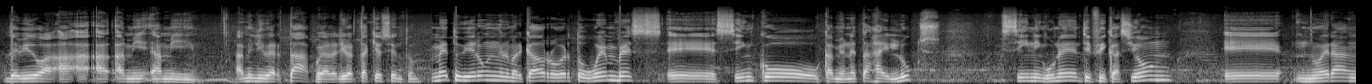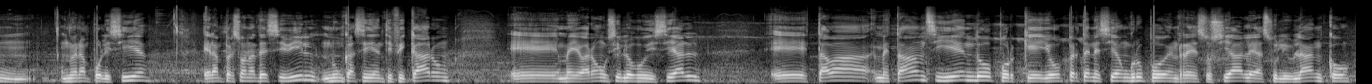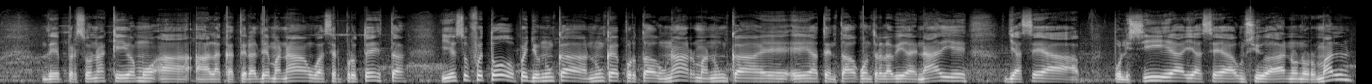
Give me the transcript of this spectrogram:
debido a, mi, a, mi, a mi libertad, pues a la libertad que yo siento. Me tuvieron en el mercado Roberto Güembes eh, cinco camionetas Hilux sin ninguna identificación, no, eran, no eran policías, eran personas de civil, nunca se identificaron, me llevaron a auxilio judicial. Eh, estaba, me estaban siguiendo porque yo pertenecía a un grupo en redes sociales, Azul y Blanco, de personas que íbamos a, la Catedral de Managua a hacer protesta y eso fue todo, pues yo nunca, nunca he portado un arma, nunca he, atentado contra la vida de nadie, ya sea policía, ya sea un ciudadano normal.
